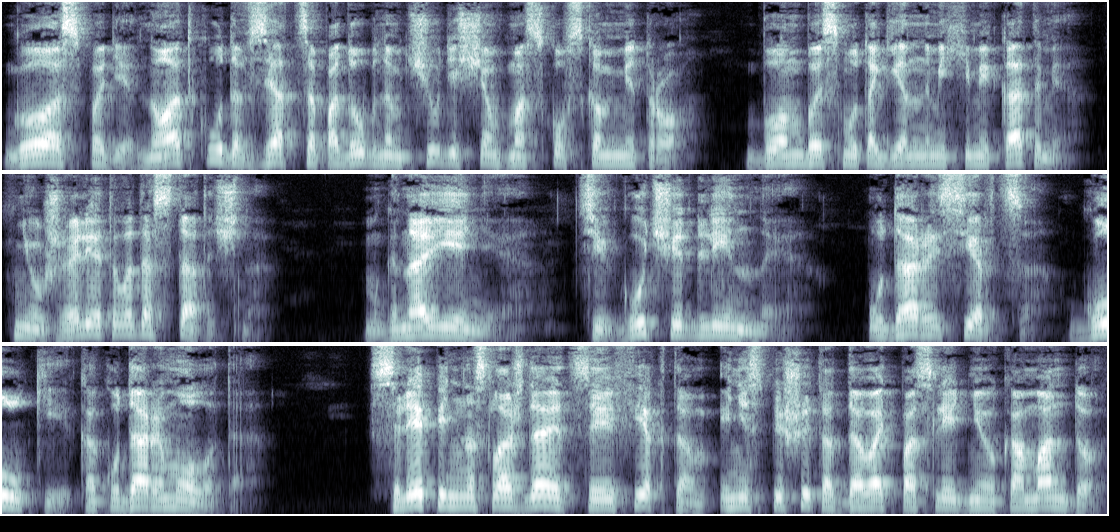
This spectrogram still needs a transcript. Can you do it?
Господи, но откуда взяться подобным чудищам в московском метро? Бомбы с мутагенными химикатами? Неужели этого достаточно? Мгновение. Тягуче длинные. Удары сердца. Гулкие, как удары молота. Слепень наслаждается эффектом и не спешит отдавать последнюю команду,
